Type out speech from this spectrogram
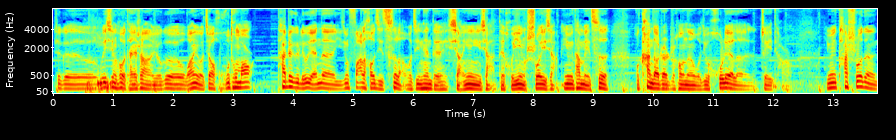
这个微信后台上有个网友叫糊涂猫，他这个留言呢已经发了好几次了，我今天得响应一下，得回应说一下，因为他每次我看到这儿之后呢，我就忽略了这一条，因为他说的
